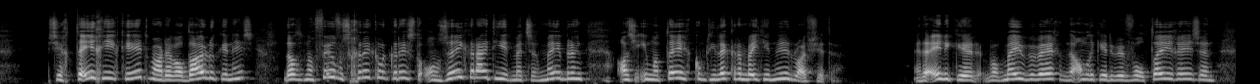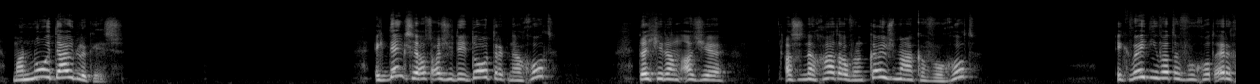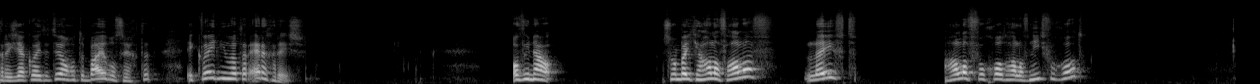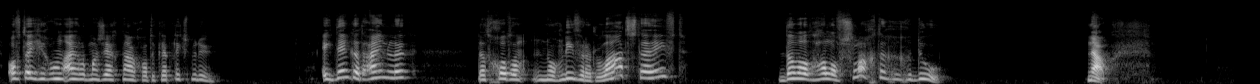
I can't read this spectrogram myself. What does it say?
zich tegen je keert, maar er wel duidelijk in is, dat het nog veel verschrikkelijker is, de onzekerheid die het met zich meebrengt, als je iemand tegenkomt die lekker een beetje in het midden blijft zitten. En de ene keer wat meebeweegt en de andere keer er weer vol tegen is, en, maar nooit duidelijk is. Ik denk zelfs als je dit doortrekt naar God, dat je dan als je, als het nou gaat over een keuze maken voor God, ik weet niet wat er voor God erger is. Ja, ik weet het wel, want de Bijbel zegt het. Ik weet niet wat er erger is. Of je nou zo'n beetje half-half leeft, half voor God, half niet voor God. Of dat je gewoon eigenlijk maar zegt, nou God, ik heb niks met u. Ik denk uiteindelijk dat God dan nog liever het laatste heeft dan dat halfslachtige gedoe. Nou,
